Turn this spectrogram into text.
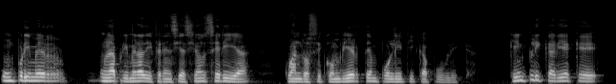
un primer, una primera diferenciación sería cuando se convierte en política pública. ¿Qué implicaría que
